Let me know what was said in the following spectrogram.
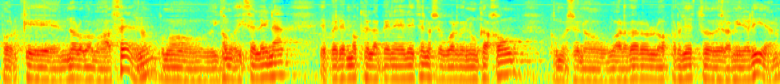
porque no lo vamos a hacer, ¿no? Como, y como dice Elena, esperemos que la PNLC no se guarde en un cajón, como se nos guardaron los proyectos de la minería, ¿no?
